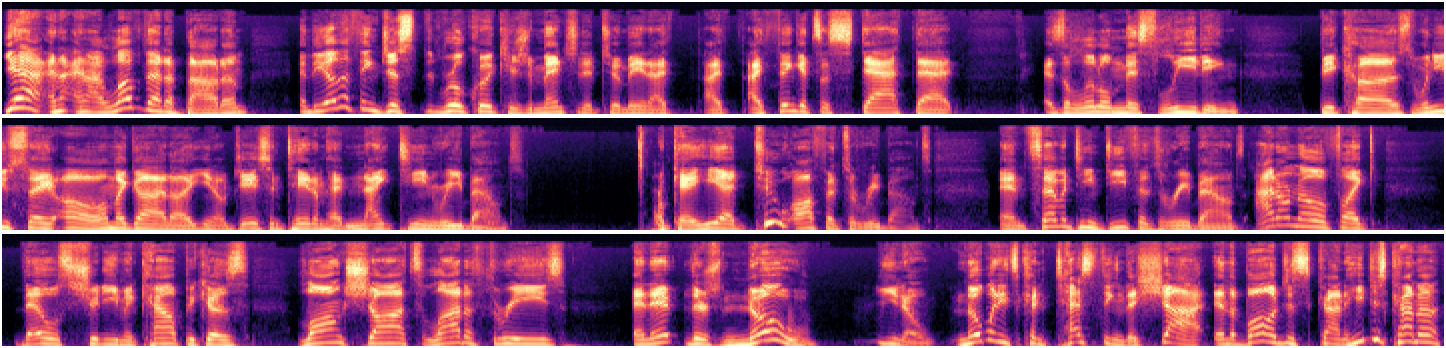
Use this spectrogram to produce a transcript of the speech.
yeah, and, and I love that about him. And the other thing, just real quick, because you mentioned it to me, and I, I, I think it's a stat that is a little misleading because when you say, oh, oh my God, uh, you know, Jayson Tatum had 19 rebounds. Okay, he had two offensive rebounds and 17 defensive rebounds. I don't know if like those should even count because long shots, a lot of threes, and it, there's no, you know, nobody's contesting the shot, and the ball just kind of he just kind of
